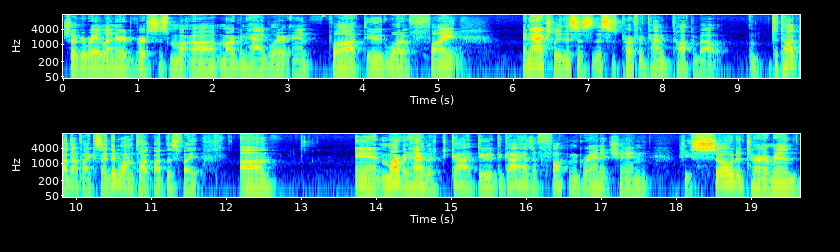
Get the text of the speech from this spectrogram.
Sugar Ray Leonard versus Mar- uh, Marvin Hagler, and fuck, dude, what a fight! and actually this is this is perfect time to talk about to talk about that fight because I did want to talk about this fight. Um, and Marvin Hagler, God, dude, the guy has a fucking granite chin. He's so determined.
